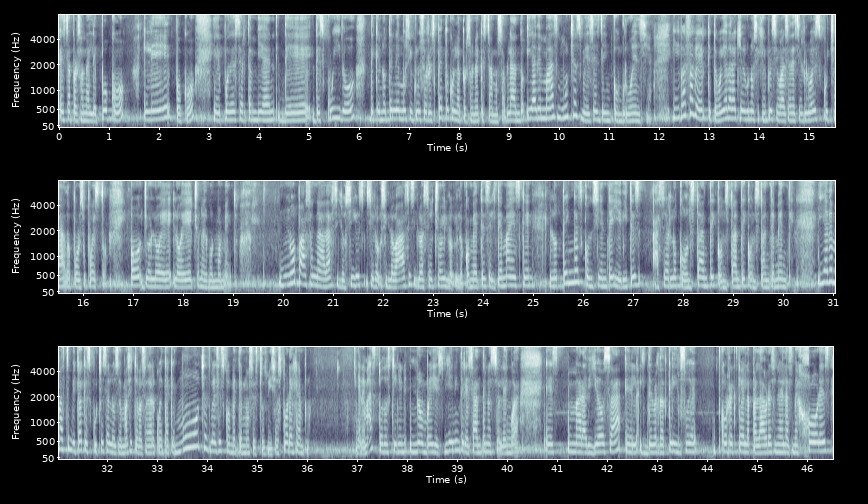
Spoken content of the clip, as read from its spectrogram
esta persona lee poco, lee poco, eh, puede ser también de descuido, de que no tenemos incluso respeto con la persona que estamos hablando y además muchas veces de incongruencia. Y vas a ver que te voy a dar aquí algunos ejemplos y vas a decir, lo he escuchado, por supuesto, o yo lo he, lo he hecho en algún momento no pasa nada si lo sigues, si lo, si lo haces y lo has hecho y lo, y lo cometes. El tema es que lo tengas consciente y evites hacerlo constante, constante, constantemente. Y además te invito a que escuches a los demás y te vas a dar cuenta que muchas veces cometemos estos vicios. Por ejemplo, Además, todos tienen nombre y es bien interesante. Nuestra lengua es maravillosa. de verdad que el uso correcto de la palabra es una de las mejores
